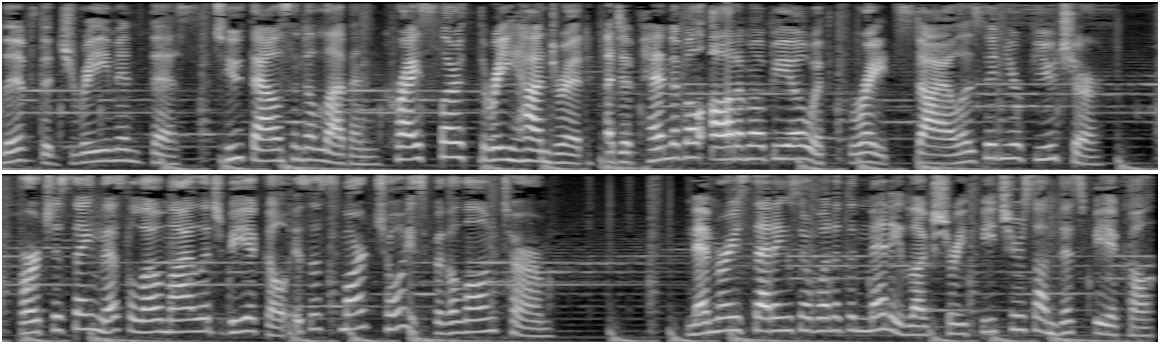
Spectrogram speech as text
Live the dream in this 2011 Chrysler 300. A dependable automobile with great style is in your future. Purchasing this low mileage vehicle is a smart choice for the long term. Memory settings are one of the many luxury features on this vehicle.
